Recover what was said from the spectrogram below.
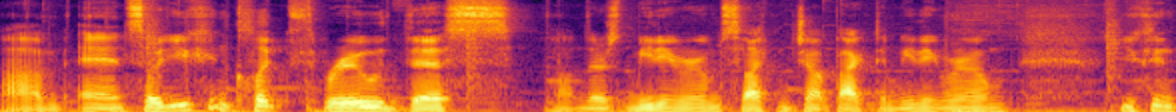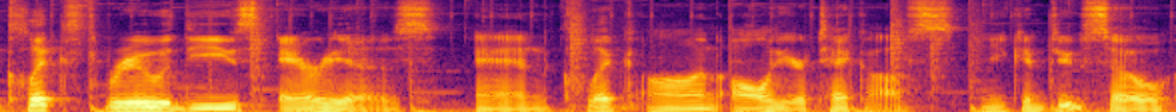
Um, and so you can click through this, um, there's meeting room, so I can jump back to meeting room. You can click through these areas and click on all your takeoffs. And you can do so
